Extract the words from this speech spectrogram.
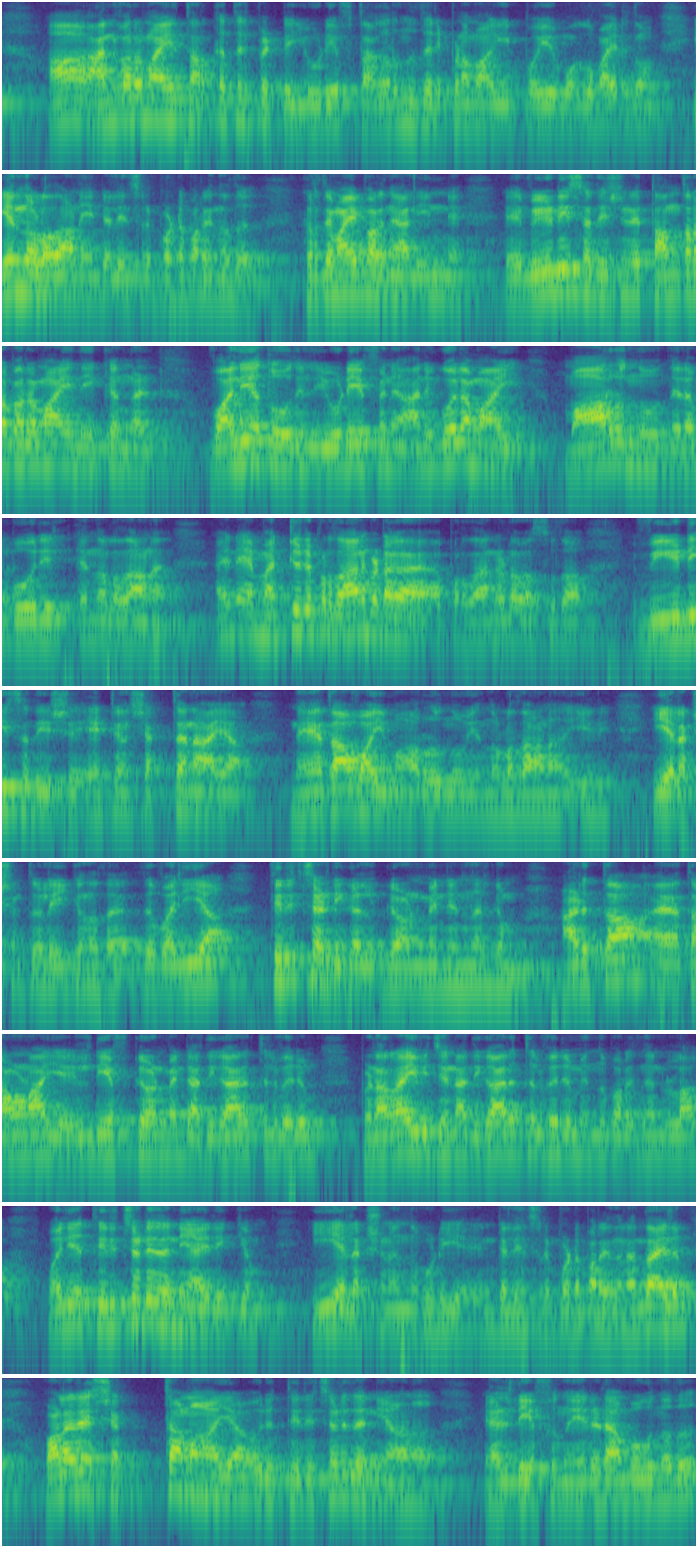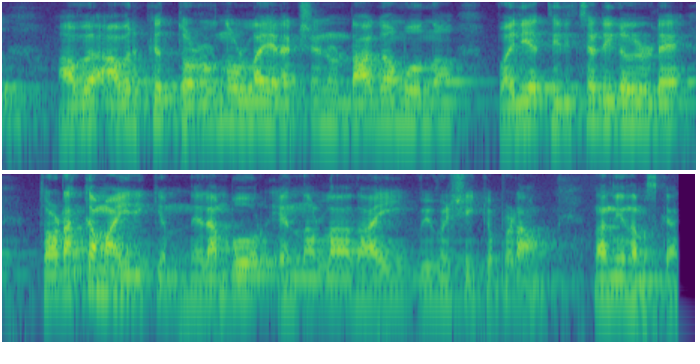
ആ അൻവറുമായി തർക്കത്തിൽപ്പെട്ട് യു ഡി എഫ് തകർന്നു തരിപ്പണമാകി പോയി മുഖമായിരുന്നു എന്നുള്ളതാണ് ഇന്റലിജൻസ് റിപ്പോർട്ട് പറയുന്നത്. കൃത്യമായി പറഞ്ഞാൽ ഇന്ന് വി ഡി സതീശന്റെ തന്ത്രപരമായ നീക്കങ്ങൾ വലിയ തോതിൽ യു ഡി എഫിന് അനുകൂലമായി മാറുന്നു നിലമ്പൂരിൽ എന്നുള്ളതാണ്. അതിന് മറ്റൊരു പ്രധാനപ്പെട്ട പ്രധാനപ്പെട്ട വസ്തുത വി ഡി സതീഷ് ഏറ്റവും ശക്തനായ നേതാവായി മാറുന്നു എന്നുള്ളതാണ് ഈ ഈ ഇലക്ഷൻ തെളിയിക്കുന്നത്. ഇത് വലിയ തിരിച്ചടികൾ ഗവൺമെന്റിന് നൽകും. അടുത്ത തവണ എൽ ഡി എഫ് ഗവൺമെന്റ് അധികാരത്തിൽ വരും പിണറായി വിജയൻ അധികാരത്തിൽ വരും എന്ന് പറയുന്നതിനുള്ള വലിയ തിരിച്ചടി തന്നെയായിരിക്കും ഈ ഇലക്ഷൻ എന്ന് കൂടി ഇന്റലിജൻസ് റിപ്പോർട്ട് പറയുന്നത്. എന്തായാലും വളരെ ശക്തമായ ഒരു തിരിച്ചടി തന്നെയാണ് എൽ ഡി എഫ് നേരിടാൻ പോകുന്നത്. അവ അവർക്ക് തുടർന്നുള്ള ഇലക്ഷൻ ഉണ്ടാകാൻ പോകുന്ന വലിയ തിരിച്ചടികളുടെ തുടക്കമായിരിക്കും നിലമ്പൂർ എന്നുള്ളതായി വിവക്ഷിക്കപ്പെടാം നന്ദി നമസ്കാരം.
